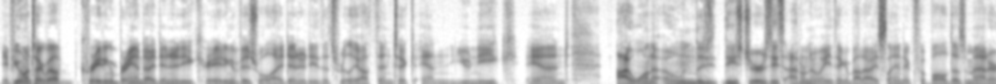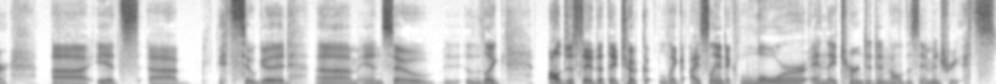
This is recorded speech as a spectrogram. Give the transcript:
If you want to talk about creating a brand identity, creating a visual identity that's really authentic and unique, and I want to own the, these jerseys. I don't know anything about Icelandic football. It doesn't matter. Uh, it's uh, it's so good. Um, and so, like, I'll just say that they took like Icelandic lore and they turned it into all this imagery. It's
